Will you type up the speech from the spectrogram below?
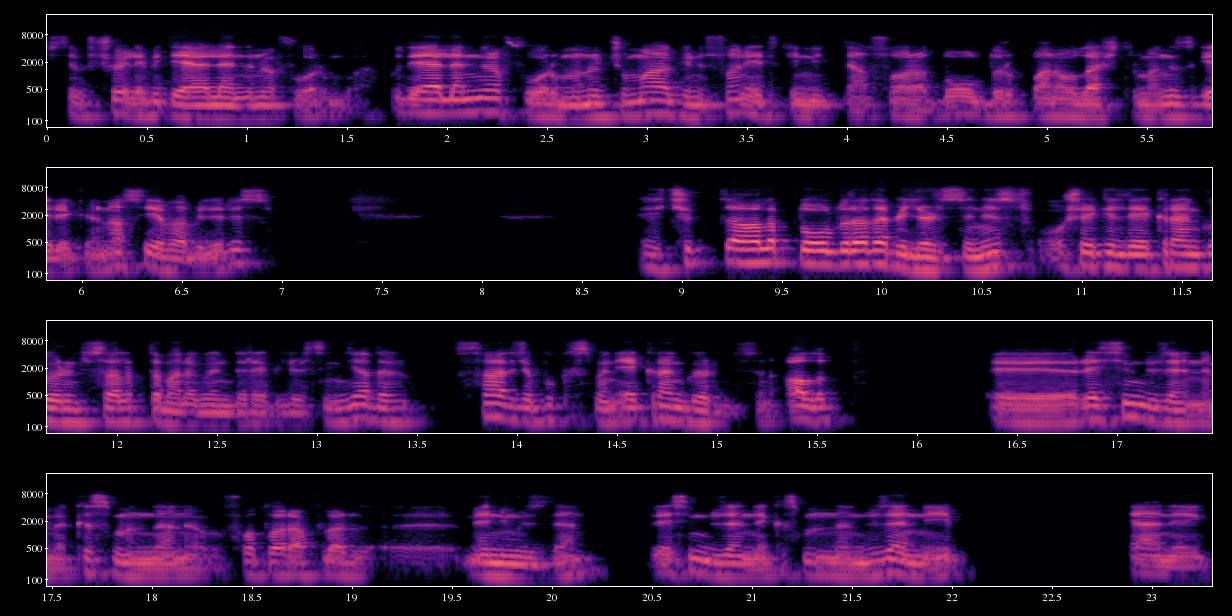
işte şöyle bir değerlendirme formu var. Bu değerlendirme formunu Cuma günü son etkinlikten sonra doldurup bana ulaştırmanız gerekiyor. Nasıl yapabiliriz? E, çıktı alıp doldurabilirsiniz. O şekilde ekran görüntüsü alıp da bana gönderebilirsiniz. Ya da sadece bu kısmın ekran görüntüsünü alıp e, resim düzenleme kısmından, fotoğraflar e, menümüzden, resim düzenleme kısmından düzenleyip yani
